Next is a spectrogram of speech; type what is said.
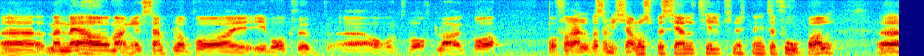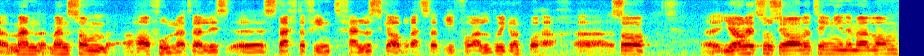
Eh, Men vi har mange eksempler på, i, vår klubb eh, og rundt vårt lag på, på foreldre som ikke har noe spesiell tilknytning til fotball, eh, men, men som har funnet et veldig sterkt og fint fellesskap rett og slett i foreldregrupper her. Så gjør litt sosiale ting innimellom.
